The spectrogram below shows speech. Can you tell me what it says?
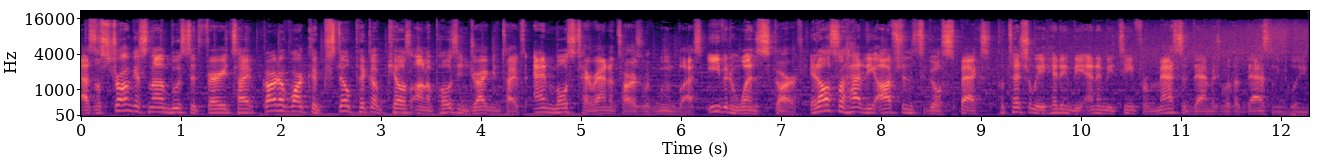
As the strongest non-boosted fairy type, Gardevoir could still pick up kills on opposing dragon types and most Tyranitars with Moonblast, even when Scarf. It also had the options to go Specs, potentially hitting the enemy team for massive damage with a Dazzling Gleam.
